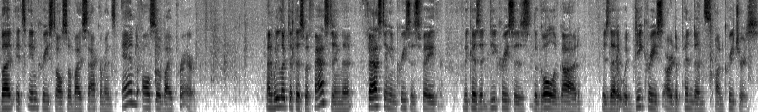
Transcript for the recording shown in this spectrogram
but it's increased also by sacraments and also by prayer. And we looked at this with fasting that fasting increases faith because it decreases the goal of God is that it would decrease our dependence on creatures.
